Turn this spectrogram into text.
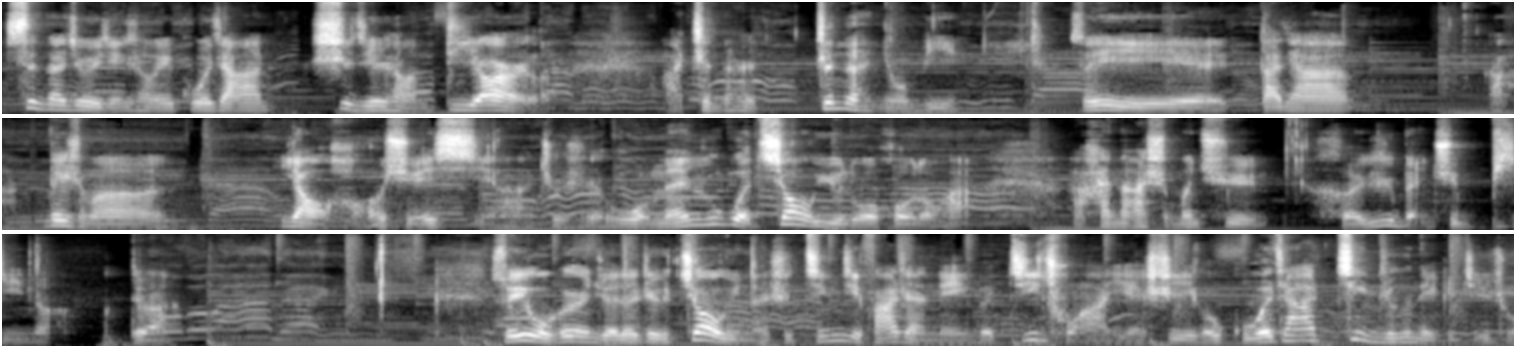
现在就已经成为国家世界上第二了啊！真的是真的很牛逼，所以大家。啊，为什么要好好学习啊？就是我们如果教育落后的话，还拿什么去和日本去比呢？对吧？所以我个人觉得，这个教育呢是经济发展的一个基础啊，也是一个国家竞争的一个基础。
